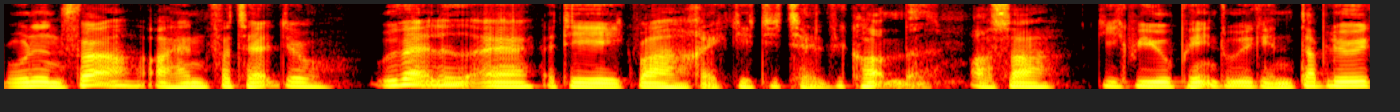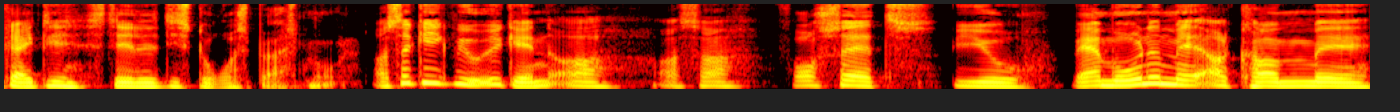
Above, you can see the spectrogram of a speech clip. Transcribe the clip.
måneden før, og han fortalte jo udvalget, at det ikke var rigtigt de tal, vi kom med. Og så gik vi jo pænt ud igen. Der blev ikke rigtig stillet de store spørgsmål. Og så gik vi ud igen, og, og så fortsatte vi jo hver måned med at komme med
